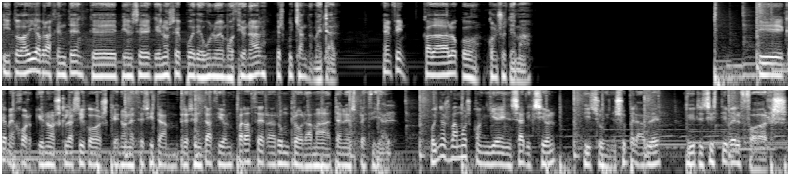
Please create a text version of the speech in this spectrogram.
Y todavía habrá gente que piense que no se puede uno emocionar escuchando metal. En fin, cada loco con su tema. Y qué mejor que unos clásicos que no necesitan presentación para cerrar un programa tan especial. Hoy nos vamos con James Addiction y su insuperable Irresistible Force.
